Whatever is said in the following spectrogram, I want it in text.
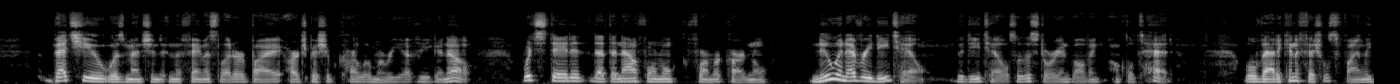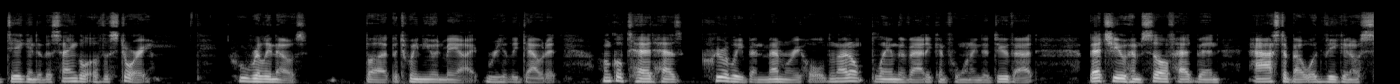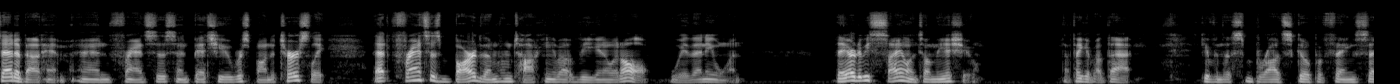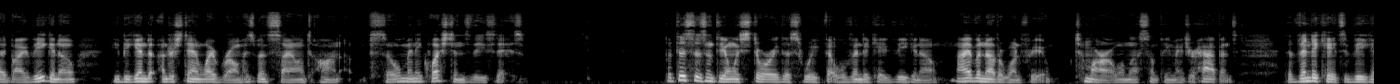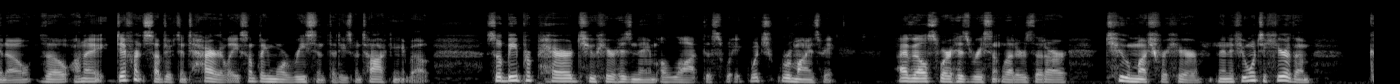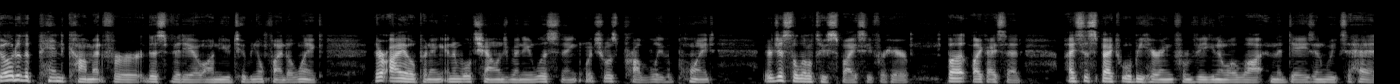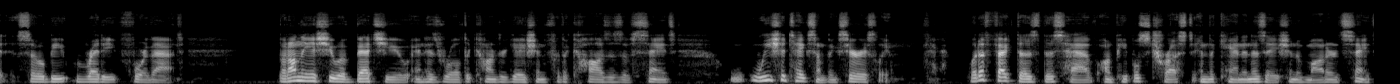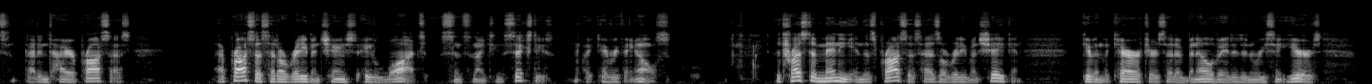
Becciu was mentioned in the famous letter by Archbishop Carlo Maria Vigano, which stated that the now formal, former cardinal knew in every detail the details of the story involving Uncle Ted. Will Vatican officials finally dig into this angle of the story? Who really knows? But between you and me, I really doubt it. Uncle Ted has clearly been memory holed, and I don't blame the Vatican for wanting to do that. Becciu himself had been asked about what Vigano said about him, and Francis and Becciu responded tersely that Francis barred them from talking about Vigano at all, with anyone. They are to be silent on the issue. Now think about that. Given this broad scope of things said by Vigano, you begin to understand why Rome has been silent on so many questions these days. But this isn't the only story this week that will vindicate Vigano. I have another one for you, tomorrow, unless something major happens, that vindicates Vigano, though on a different subject entirely, something more recent that he's been talking about. So be prepared to hear his name a lot this week, which reminds me, I have elsewhere his recent letters that are too much for here, and if you want to hear them, go to the pinned comment for this video on YouTube and you'll find a link. They're eye opening and will challenge many listening, which was probably the point. They're just a little too spicy for here. But like I said, I suspect we'll be hearing from Vigano a lot in the days and weeks ahead, so be ready for that. But on the issue of Becciu and his role at the Congregation for the Causes of Saints, we should take something seriously. What effect does this have on people's trust in the canonization of modern saints, that entire process? That process had already been changed a lot since the 1960s, like everything else. The trust of many in this process has already been shaken, given the characters that have been elevated in recent years.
